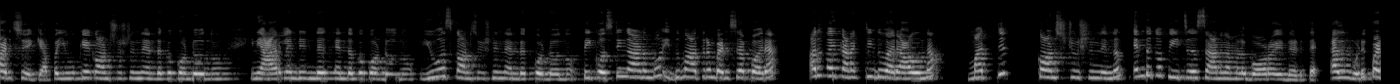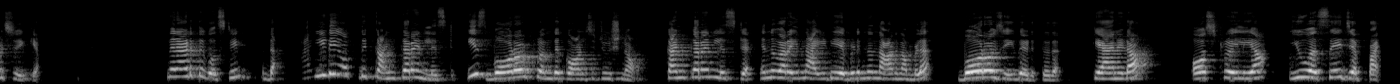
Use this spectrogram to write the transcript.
പഠിച്ചു വെക്കാം. അപ്പൊ യു കെ കോൺസ്റ്റിറ്റ്യൂഷനിൽ നിന്ന് എന്തൊക്കെ കൊണ്ടുവന്നു? ഇനി അയർലൻഡിന്റെ എന്തൊക്കെ കൊണ്ടുവന്നു? യു എസ് കോൺസ്റ്റിറ്റ്യൂഷനിൽ നിന്ന് എന്തൊക്കെ കൊണ്ടുവന്നു? ഈ ക്വസ്റ്റ്യൻ കാണുമ്പോൾ ഇത് മാത്രം പഠിച്ചാൽ പോരാ. അതുമായി കണക്ട് ചെയ്ത് വരാവുന്ന മറ്റ് കോൺസ്റ്റിറ്റ്യൂഷനിൽ നിന്നും എന്തൊക്കെ ഫീച്ചേഴ്സ് ആണ് നമ്മൾ ബോറോ ചെയ്തെടുത്തത് അതും കൂടി പഠിച്ചു വെക്കാം. അടുത്ത question the idea of the concurrent list is borrowed from the constitution of concurrent list എന്ന് പറയുന്ന ഐഡിയ എവിടെ നിന്നാണ് നമ്മൾ ബോറോ ചെയ്തെടുത്തത്? Canada Australia U S A Japan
